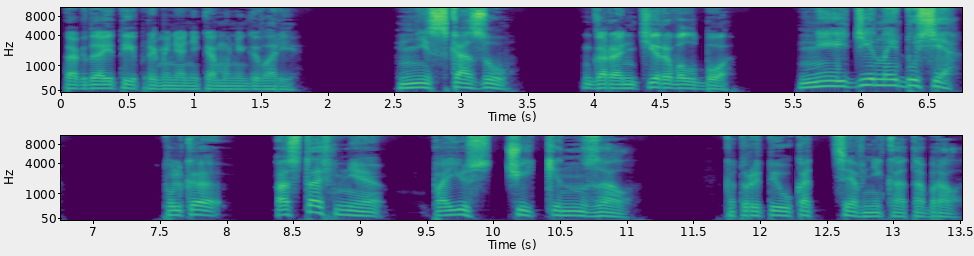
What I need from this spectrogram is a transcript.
Тогда и ты про меня никому не говори». «Не скажу», — гарантировал Бо. «Ни единой дусе. Только оставь мне поющий кинзал, который ты у коцевника отобрал.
